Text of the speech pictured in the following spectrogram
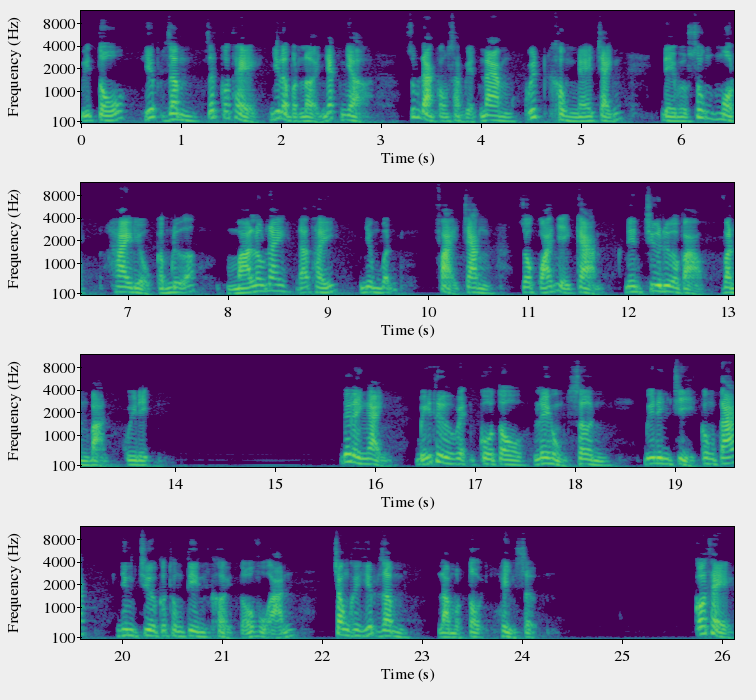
bị tố hiếp dâm rất có thể như là một lời nhắc nhở giúp Đảng Cộng sản Việt Nam quyết không né tránh để bổ sung một, hai điều cấm nữa mà lâu nay đã thấy nhưng vẫn phải chăng do quá nhạy cảm nên chưa đưa vào văn bản quy định. Đây là hình ảnh Bí thư huyện Cô Tô Lê Hùng Sơn bị đình chỉ công tác nhưng chưa có thông tin khởi tố vụ án trong khi hiếp dâm là một tội hình sự. Có thể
